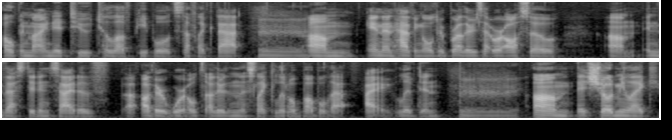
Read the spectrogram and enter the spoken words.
open-minded, to to love people, and stuff like that. Um, and then having older brothers that were also um, invested inside of uh, other worlds other than this like little bubble that I lived in. Um, it showed me like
